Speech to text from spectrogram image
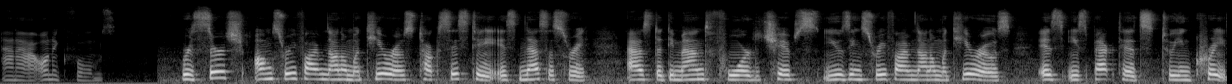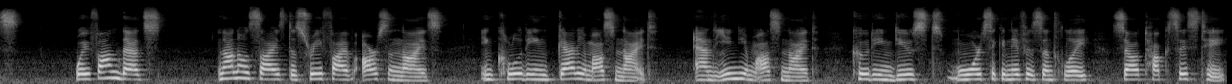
and ionic forms. Research on 3,5 nanomaterials toxicity is necessary as the demand for the chips using 3,5 nanomaterials is expected to increase we found that nano-sized 3,5 arsenides, including gallium arsenide and indium arsenide, could induce more significantly cell toxicity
